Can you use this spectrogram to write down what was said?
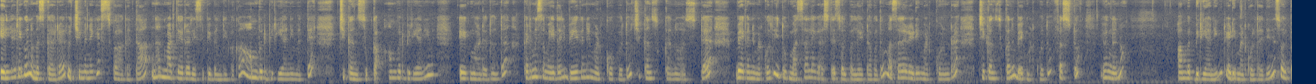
ಎಲ್ಲರಿಗೂ ನಮಸ್ಕಾರ. ರುಚಿ ಮನೆಗೆ ಸ್ವಾಗತ. ನಾನು ಮಾಡ್ತಾ ಇರೋ ರೆಸಿಪಿ ಬಂದು ಇವಾಗ ಆಂಬೂರ್ ಬಿರಿಯಾನಿ ಮತ್ತು ಚಿಕನ್ ಸುಕ್ಕ. ಆಂಬರ್ ಬಿರಿಯಾನಿ ಹೇಗೆ ಮಾಡೋದು ಅಂತ ಕಡಿಮೆ ಸಮಯದಲ್ಲಿ ಬೇಗನೆ ಮಾಡ್ಕೋಬೋದು. ಚಿಕನ್ ಸುಕ್ಕನೂ ಅಷ್ಟೇ. ಬೇಗನೆ ಮಾಡ್ಕೋದು. ಇದು ಮಸಾಲೆಗೆ ಅಷ್ಟೇ ಸ್ವಲ್ಪ ಲೇಟ್ ಆಗೋದು. ಮಸಾಲೆ ರೆಡಿ ಮಾಡಿಕೊಂಡ್ರೆ ಚಿಕನ್ ಸುಕ್ಕನೂ ಬೇಗ ಮಾಡ್ಕೋದು. ಫಸ್ಟು ಇವಾಗ ನಾನು ಆಂಬರ್ ಬಿರಿಯಾನಿಗೆ ರೆಡಿ ಮಾಡ್ಕೊಳ್ತಾ ಇದ್ದೀನಿ. ಸ್ವಲ್ಪ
